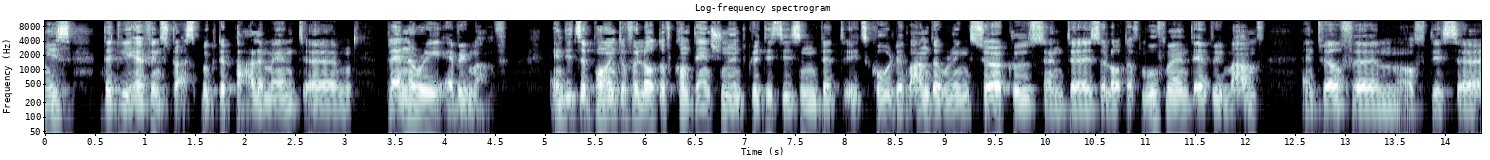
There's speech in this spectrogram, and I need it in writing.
is that we have in Strasbourg the parliament um, plenary every month. And it's a point of a lot of contention and criticism that it's called a wandering circus and there's a lot of movement every month and 12 um, of these uh,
